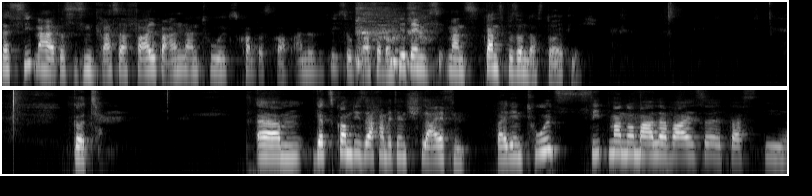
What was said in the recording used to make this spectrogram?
das sieht man halt, das ist ein krasser Fall. Bei anderen Tools kommt das drauf an. Das ist nicht so krass, aber hier denke ich, sieht man es ganz besonders deutlich. Gut. Ähm, jetzt kommt die Sache mit den Schleifen. Bei den Tools sieht man normalerweise, dass die,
